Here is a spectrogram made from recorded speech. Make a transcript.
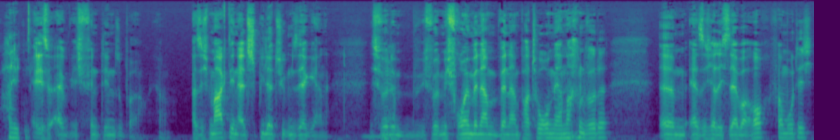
halten. Ich, ich finde den super. Also ich mag den als Spielertypen sehr gerne. Ich würde, ich würde mich freuen, wenn er, wenn er ein paar Tore mehr machen würde. Ähm, er sicherlich selber auch, vermute ich.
